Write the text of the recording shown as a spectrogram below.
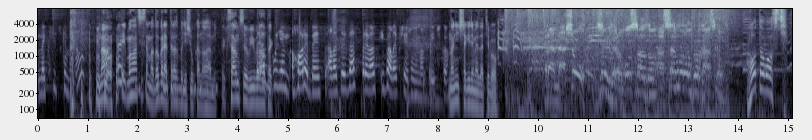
mexické meno. No, hej, mohla si sa mať dobre a teraz budeš šúchať nohami. Tak sám si ho vybral, Teraz tak... budem hore bez, ale to je zase pre vás iba lepšie, že nemám tričko. No nič, tak ideme za tebou. Ranná show s Oliverom Osvaldom a Samuelom Procházkou. Hotovosť.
